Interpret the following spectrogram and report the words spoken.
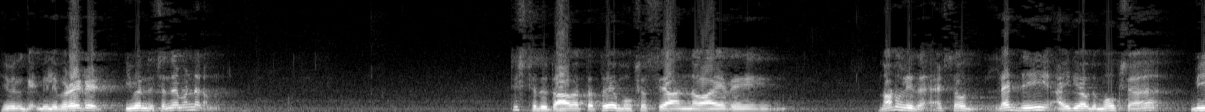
he will get, be liberated even in Chandramandalam. तिष्ठदुतावत्तत्रे मोक्षस्यान्नवायते not only that so let the idea of the moksha be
